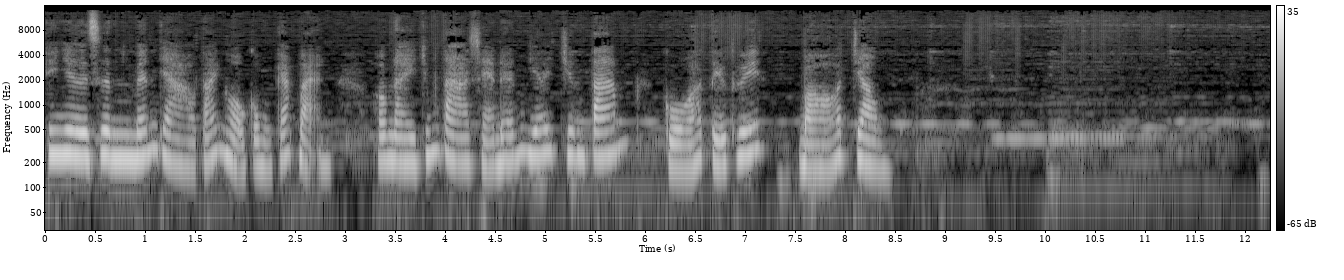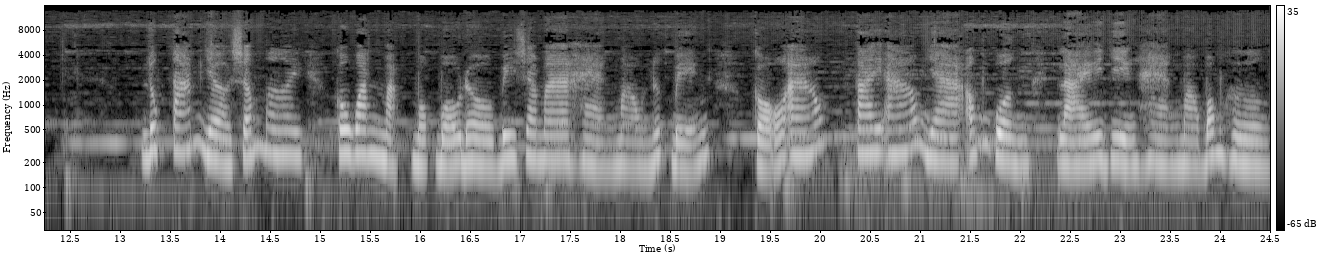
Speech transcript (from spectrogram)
Y Như xin mến chào tái ngộ cùng các bạn. Hôm nay chúng ta sẽ đến với chương 8 của tiểu thuyết Bỏ chồng. Lúc 8 giờ sớm mơi, cô quanh mặc một bộ đồ pyjama hàng màu nước biển, cổ áo, tay áo và ống quần lại viền hàng màu bông hường,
